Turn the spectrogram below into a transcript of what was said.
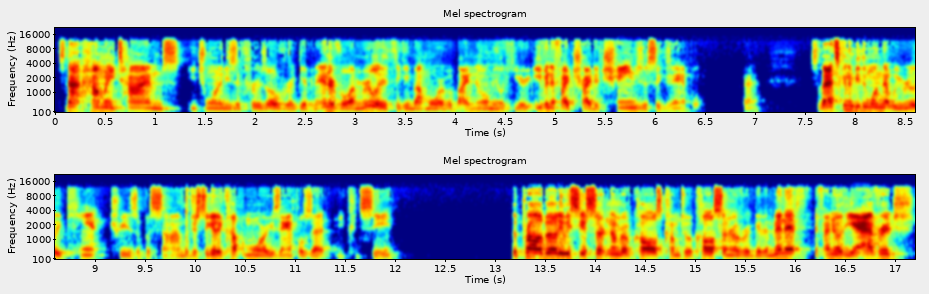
it's not how many times each one of these occurs over a given interval. I'm really thinking about more of a binomial here, even if I try to change this example. Okay? So that's going to be the one that we really can't treat as a Poisson. But just to get a couple more examples that you could see. The probability we see a certain number of calls come to a call center over a given minute. If I know the average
